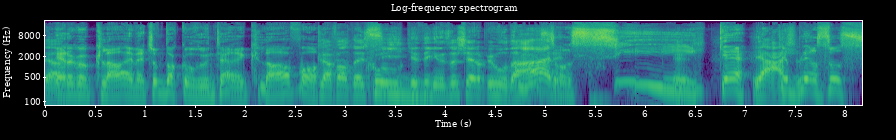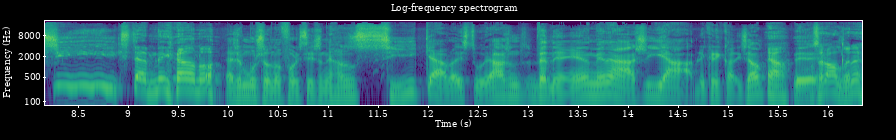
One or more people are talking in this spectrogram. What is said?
Ja. Er dere klar? Jeg vet ikke om dere rundt her er klar for Klar for alt de syke tingene som skjer oppi hodet her. Så syke! Det blir så syk stemning her nå! Det er så morsomt når folk sier sånn Jeg har sånn syk jævla historie. Jeg har sånn Vennegjengen min er så jævlig klikka, liksom. Ja, Og så er det aldri det.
